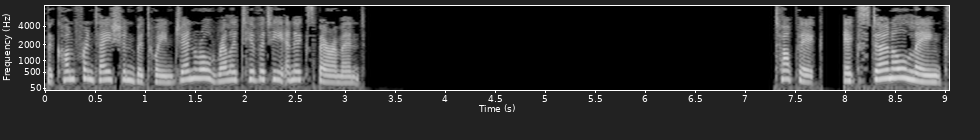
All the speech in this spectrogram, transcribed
The confrontation between general relativity and experiment External links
